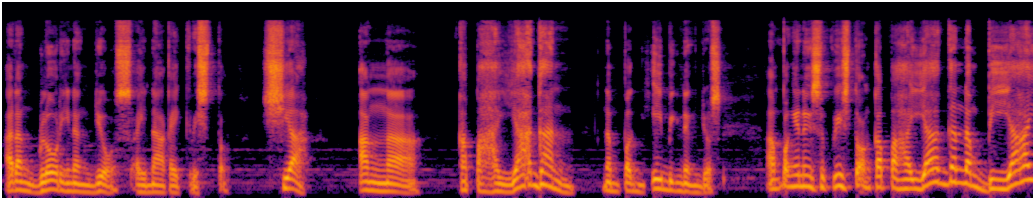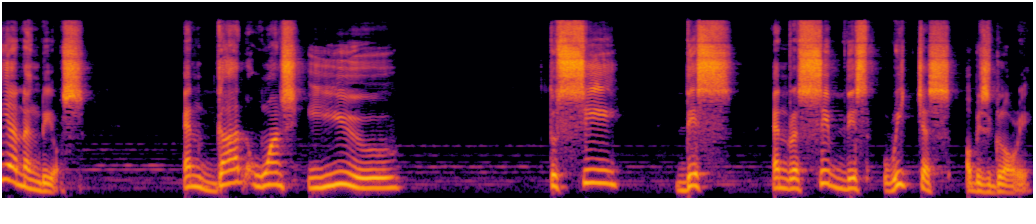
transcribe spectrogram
At ang glory ng Diyos ay na kay Kristo. Siya ang uh, kapahayagan ng pag-ibig ng Diyos. Ang Panginoong Kristo ang kapahayagan ng biyaya ng Diyos. And God wants you to see this and receive these riches of His glory.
